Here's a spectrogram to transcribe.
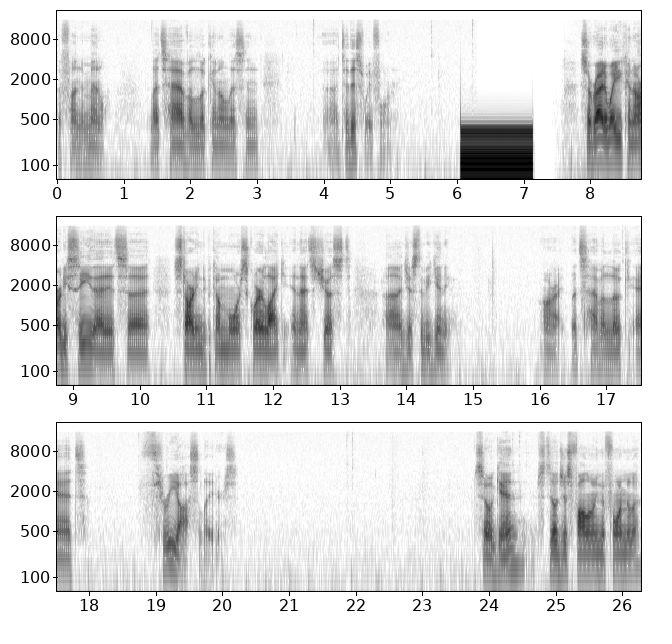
the fundamental. Let's have a look and a listen uh, to this waveform. So right away you can already see that it's uh, starting to become more square-like and that's just, uh, just the beginning. Alright, let's have a look at three oscillators. So again, still just following the formula,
